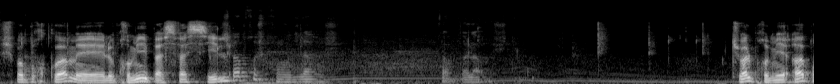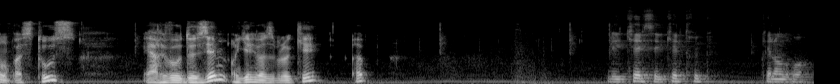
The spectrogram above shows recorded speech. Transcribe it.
Je sais pas pourquoi, mais le premier, il passe Je sais facile. pas pourquoi je prends de large. Enfin, pas large, du coup. Tu vois, le premier, hop, on passe tous. Et arrivé au deuxième, regarde, il va se bloquer. Hop. Lesquels, c'est lequel truc? Quel endroit?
